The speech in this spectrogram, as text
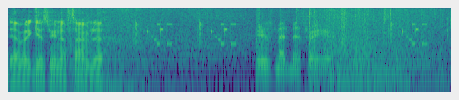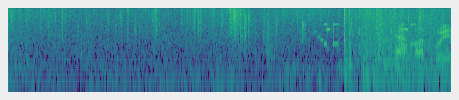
yeah, but it gives me enough time to Here's med mist right here. There's half pots for you.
